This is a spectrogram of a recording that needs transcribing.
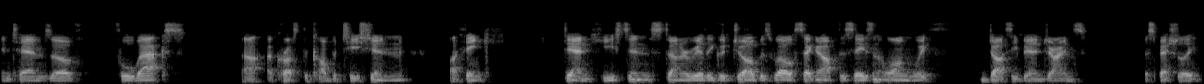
in terms of fullbacks uh, across the competition. I think Dan Houston's done a really good job as well, second half of the season, along with Darcy Byrne Jones, especially.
